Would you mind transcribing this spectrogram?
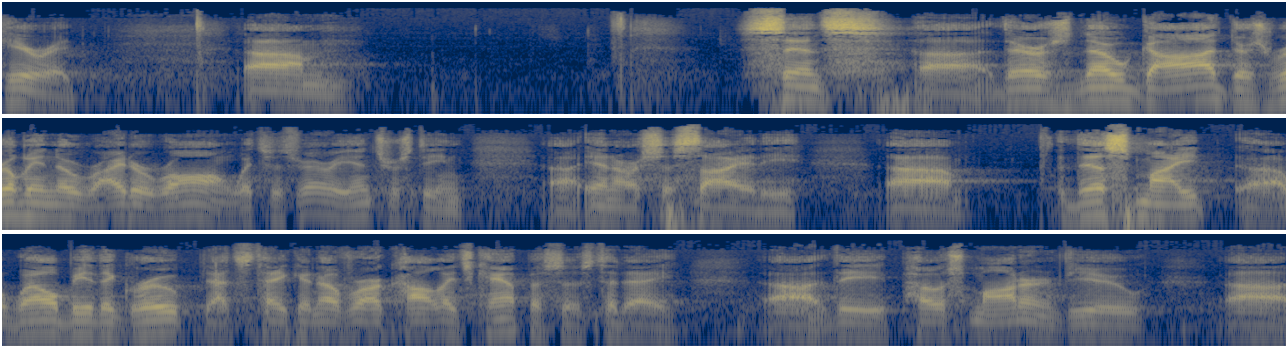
hear it. Um, since uh, there's no God, there's really no right or wrong, which is very interesting uh, in our society. Uh, this might uh, well be the group that's taken over our college campuses today. Uh, the postmodern view uh,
